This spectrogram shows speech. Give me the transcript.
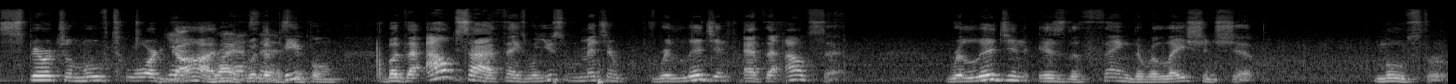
spiritual move toward Yeah, God Right. with that's the it. people, but the outside things. When you s- mention religion at the outset. Religion is the thing the relationship moves through.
